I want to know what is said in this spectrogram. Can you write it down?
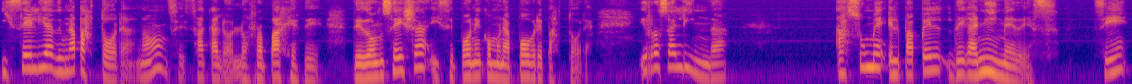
y Celia de una pastora, ¿no? Se saca los ropajes de, de, doncella y se pone como una pobre pastora. Y Rosalinda asume el papel de Ganímedes, ¿sí?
